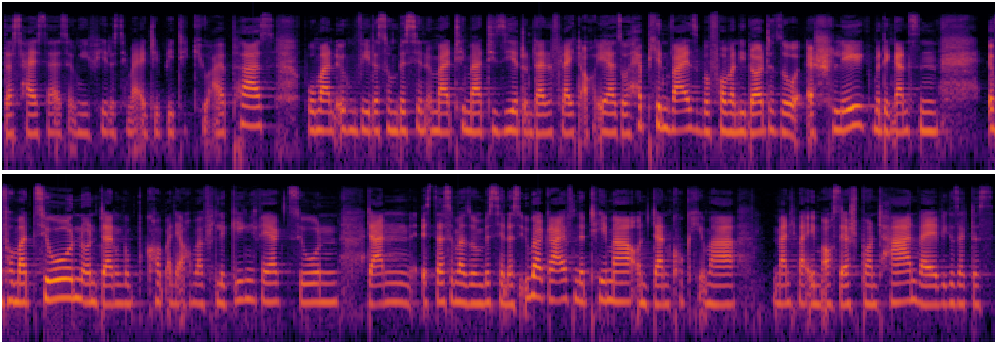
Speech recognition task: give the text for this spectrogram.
das heißt, da ist irgendwie viel das Thema LGBTQI+, wo man irgendwie das so ein bisschen immer thematisiert und dann vielleicht auch eher so häppchenweise, bevor man die Leute so erschlägt mit den ganzen Informationen und dann bekommt man ja auch immer viele Gegenreaktionen. Dann ist das immer so ein bisschen das übergreifende übergreifende Thema und dann gucke ich immer manchmal eben auch sehr spontan, weil wie gesagt, das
